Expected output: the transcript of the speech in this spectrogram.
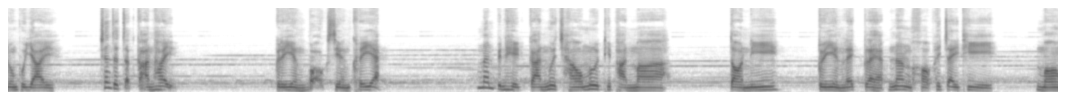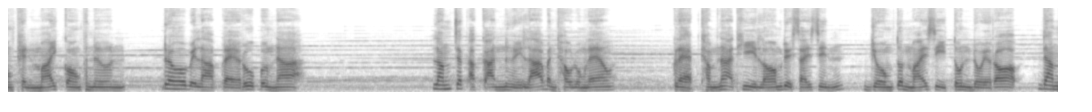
ลุงผู้ใหญ่ ฉันจะจัดการให้ เกรียงบอกเสียงเครียด นั่นเป็นเหตุการณ์เมื่อเช้ามืดที่ผ่านมา ตอนนี้เกรียงและแกลบนั่งขอบให้ใจที มองแผ่นไม้กองพเนิน รอเวลาแปรรูปเบื้องหน้า หลังจากอาการเหนื่อยล้าบรรเทาลงแล้ว แกลบทำหน้าที่ล้อมด้วยสายสิญจนโยงต้นไม้สี่ต้นโดยรอบดัง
